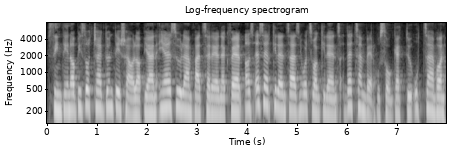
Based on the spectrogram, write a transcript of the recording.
Szintén a bizottság döntése alapján jelzőlámpát szerelnek fel az 1989. december 22 utcában,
